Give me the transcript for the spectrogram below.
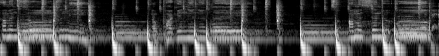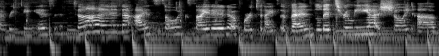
coming soon to me? No parking in LA. So I'ma send a Uber. Everything is done. I'm so excited for tonight's event. Literally showing up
